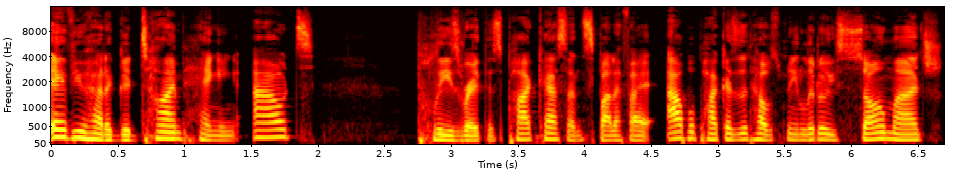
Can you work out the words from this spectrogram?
If you had a good time hanging out, please rate this podcast on Spotify, Apple Podcasts. It helps me literally so much.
